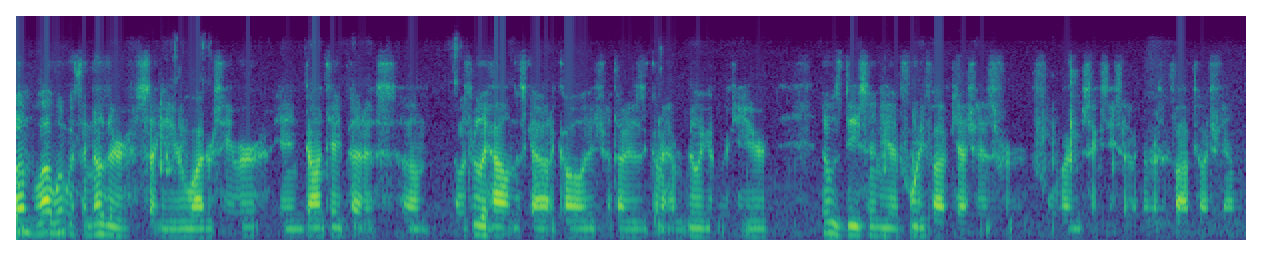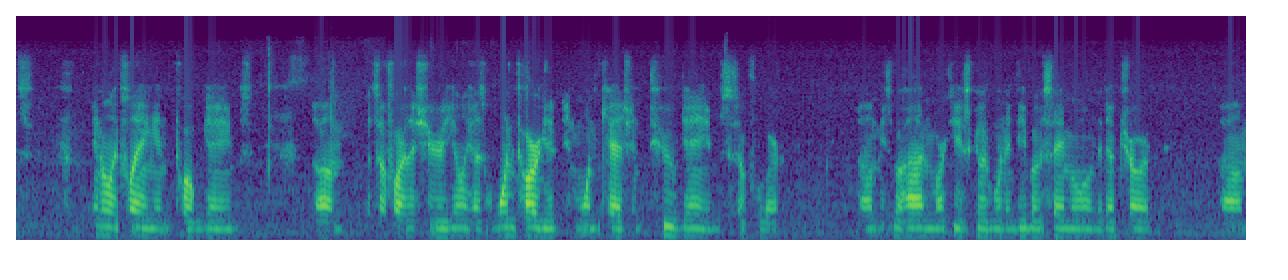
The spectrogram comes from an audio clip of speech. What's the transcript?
Um, well, I went with another second-year wide receiver in Dante Pettis. Um, I was really high on this guy out of college. I thought he was going to have a really good rookie year. It was decent. He had 45 catches for 467 yards and five touchdowns, and only playing in 12 games. Um, but so far this year, he only has one target and one catch in two games so far. Um, he's behind Marquise Goodwin and Deebo Samuel on the depth chart. Um,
